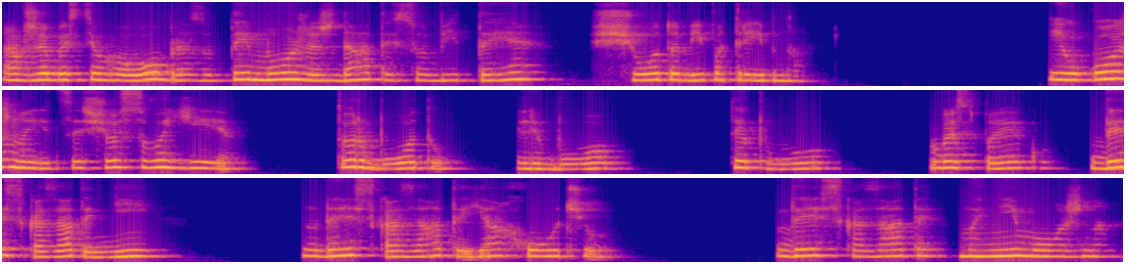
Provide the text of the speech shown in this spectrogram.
А вже без цього образу ти можеш дати собі те, що тобі потрібно. І у кожної це щось своє, турботу, любов, тепло, безпеку, десь сказати ні, десь сказати я хочу, десь сказати мені можна.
